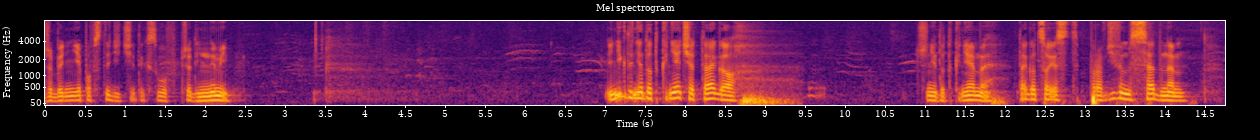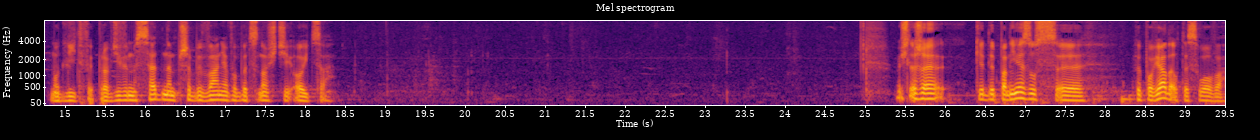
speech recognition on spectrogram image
żeby nie powstydzić się tych słów przed innymi. I nigdy nie dotkniecie tego, czy nie dotkniemy tego, co jest prawdziwym sednem modlitwy, prawdziwym sednem przebywania w obecności Ojca. Myślę, że kiedy Pan Jezus e, wypowiadał te słowa,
